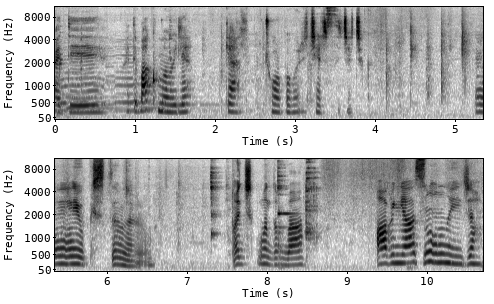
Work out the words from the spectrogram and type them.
Hadi. Hadi bakma öyle. Gel. Çorba var içeri sıcacık. Hmm, Yok istemiyorum. Acıkmadım ben. Abin gelsin onunla yiyeceğim.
